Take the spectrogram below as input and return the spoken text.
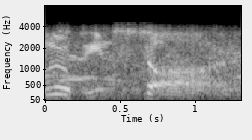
Looping Star.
